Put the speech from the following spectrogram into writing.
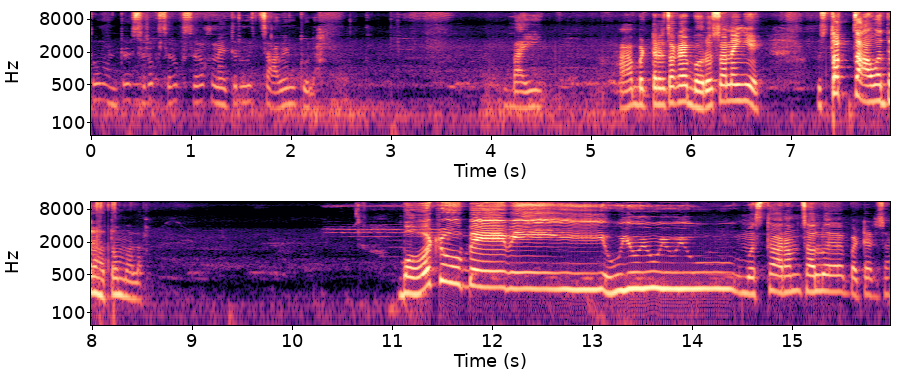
तो म्हणतो सरक सरक सरक नाहीतर मी चावेन तुला. बाई हा बटरचा काय भरोसा नाही आहे नुसतं चावत राहतो मला. Butter baby you you you you you. मस्त आराम चालू आहे बटरचा.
